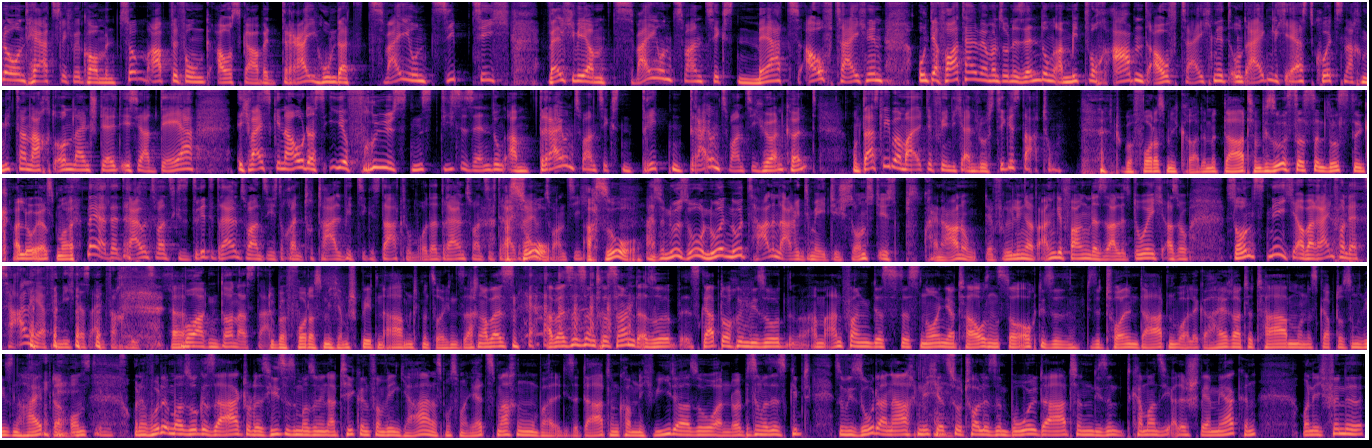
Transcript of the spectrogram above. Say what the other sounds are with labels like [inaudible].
Hallo und herzlich willkommen zum Apfelfunk Ausgabe 372, welche wir am 22. März aufzeichnen. Und der Vorteil, wenn man so eine Sendung am Mittwochabend aufzeichnet und eigentlich erst kurz nach Mitternacht online stellt, ist ja der, ich weiß genau, dass ihr frühestens diese Sendung am 23.03.23 hören könnt. Und das, lieber Malte, finde ich ein lustiges Datum. [laughs] Du überforderst mich gerade mit Daten. Wieso ist das denn lustig? Hallo erstmal. Naja, der 23.03.23 [laughs] ist doch ein total witziges Datum, oder? 23, Ach so. 23. Ach so. Also nur so, nur, nur zahlenarithmetisch. Sonst ist, pff, keine Ahnung, der Frühling hat angefangen, das ist alles durch. Also sonst nicht, aber rein von der Zahl her finde ich das einfach witzig. [laughs] Morgen Donnerstag. Du überforderst mich am späten Abend mit solchen Sachen. Aber es, aber es ist interessant. Also es gab doch irgendwie so am Anfang des, des neuen Jahrtausends doch auch diese, diese tollen Daten, wo alle geheiratet haben und es gab doch so einen riesen Hype [laughs] darum. und da wurde immer so gesagt, oder es hieß es immer so in den Artikeln von wegen, ja, das muss man jetzt machen, weil diese Daten kommen nicht wieder so. An, beziehungsweise es gibt sowieso danach nicht jetzt so [laughs] tolle Symboldaten, die sind, kann man sich alle schwer merken. Und ich finde,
